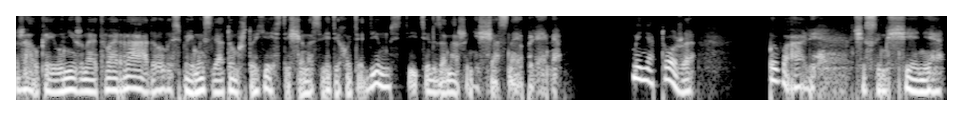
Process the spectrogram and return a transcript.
жалкая и униженная тварь, радовалась при мысли о том, что есть еще на свете хоть один мститель за наше несчастное племя. Меня тоже бывали часы мщения.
